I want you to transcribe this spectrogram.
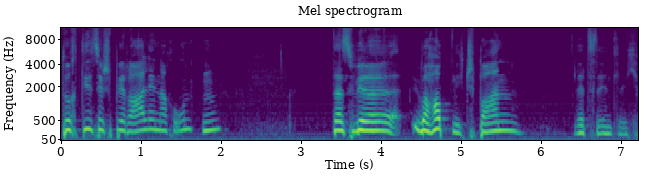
durch diese Spirale nach unten, dass wir überhaupt nicht sparen letztendlich.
